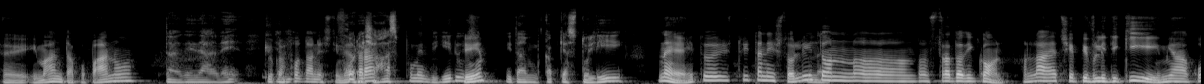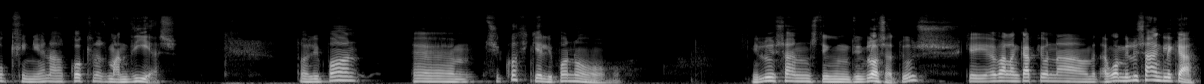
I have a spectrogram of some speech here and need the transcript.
ε, η μάντα από πάνω. ναι. Και καθόταν στην έδρα. ας πούμε, δική τους. Ήταν κάποια στολή. Ναι, το, ήταν η στολή ναι. των, των στρατοδικών. Αλλά έτσι επιβλητική, μια κόκκινη, ένα κόκκινος μανδύας. Το λοιπόν, ε, σηκώθηκε λοιπόν ο, μιλούσαν στην, στην γλώσσα τους και έβαλαν κάποιον να... Εγώ μιλούσα αγγλικά.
